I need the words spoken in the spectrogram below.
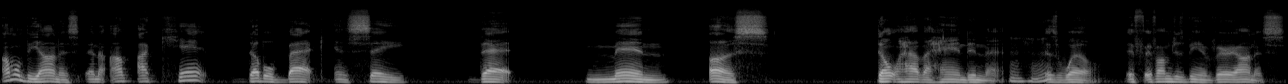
I'm gonna be honest, and I'm, I can't double back and say that men, us, don't have a hand in that Mm-hmm. as well. If if I'm just being very honest,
